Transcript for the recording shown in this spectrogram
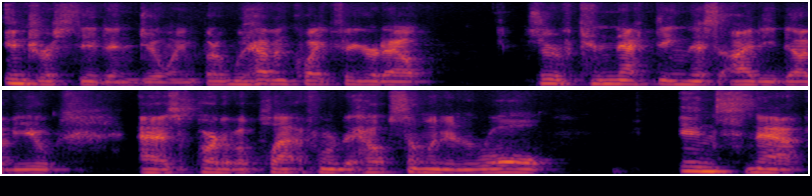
interested in doing, but we haven't quite figured out sort of connecting this IDW as part of a platform to help someone enroll in SNAP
